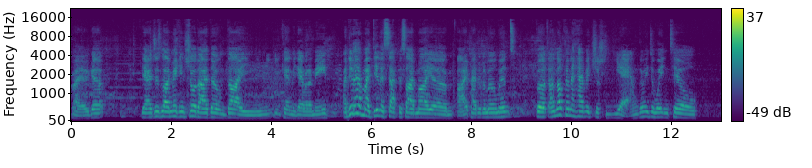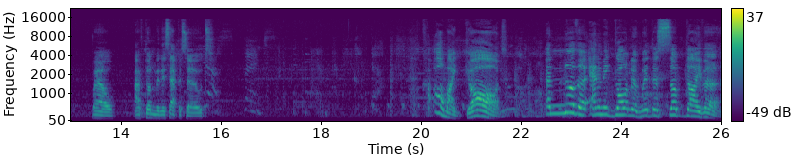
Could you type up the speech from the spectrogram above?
Right, there we go. Yeah, just like making sure that I don't die. You, you kind of get what I mean. I do have my dinner sat beside my um, iPad at the moment, but I'm not going to have it just yet. I'm going to wait until, well, I've done with this episode. Oh my god! Another enemy gauntlet with the subdiver!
